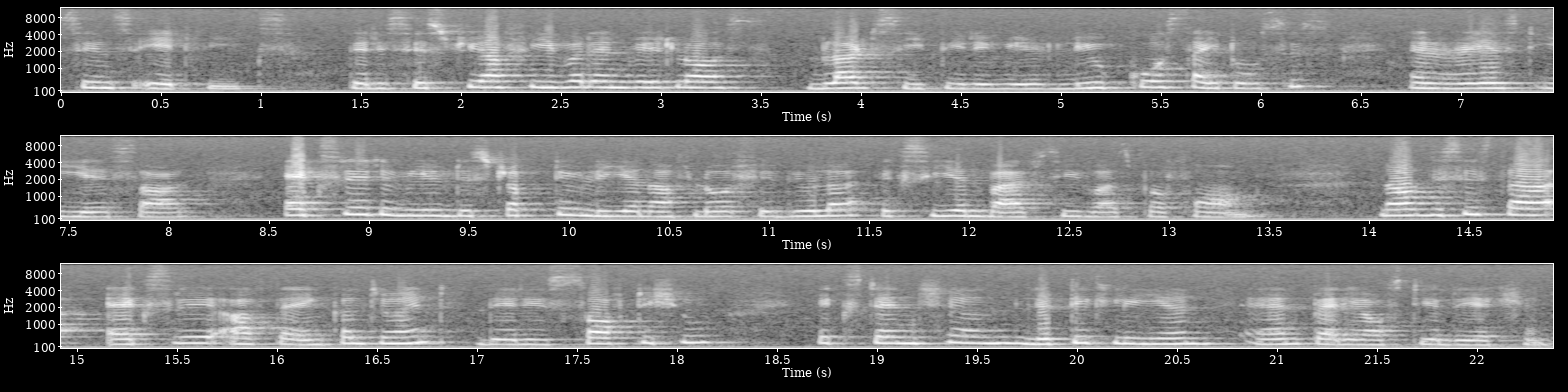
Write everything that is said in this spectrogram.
since 8 weeks. There is history of fever and weight loss, blood CP revealed leukocytosis and raised ESR. X-ray revealed destructive lesion of lower fibula, excision biopsy was performed. Now this is the x-ray of the ankle joint. There is soft tissue extension, lytic lesion and periosteal reaction.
